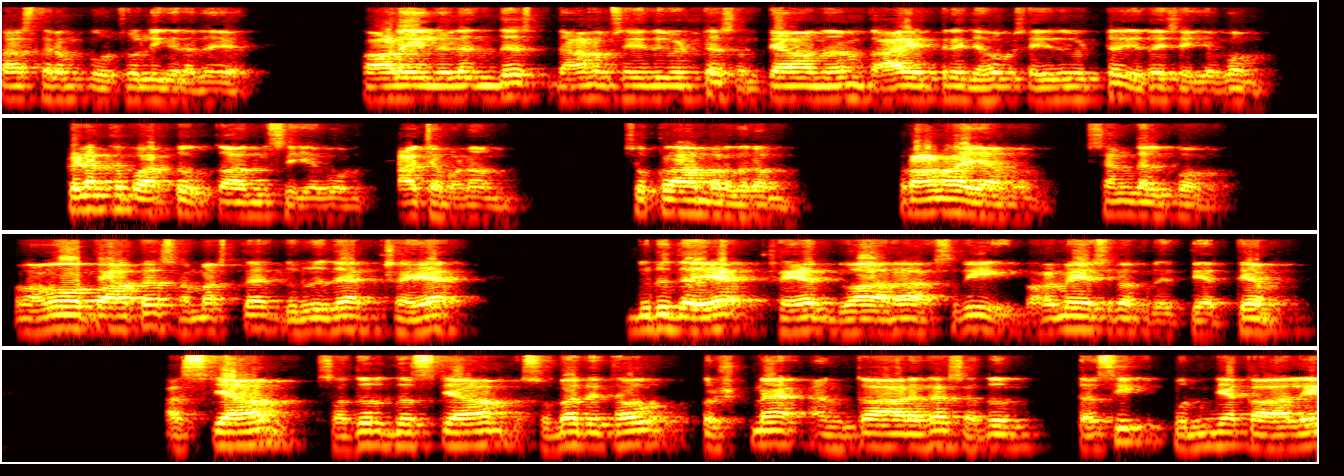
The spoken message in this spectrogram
சாஸ்திரம் சொல்லுகிறது. காலையில் எழுந்து ஸ்நானம் செய்துவிட்டு சந்தியாவந்தனம் காயத்ரி ஜபம் செய்துவிட்டு இதை செய்யவும். கிழக்கு பார்த்து உட்கார்ந்து செய்யவும். ஆச்சமணம் சுக்லாமிரதரம் பிராணாயாமம். சங்கல்பம். மமோபாத சமஸ்த துரித க்ஷய துரிதய க்ஷயத்வாரா. ஸ்ரீ பரமேஸ்வர பிரத்யர்த்தியம் அஸ்யாம் சதுர்தஸ்யாம் சுபதிதௌ கிருஷ்ண அங்காரக சதுர்தசி புண்ணியகாலே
